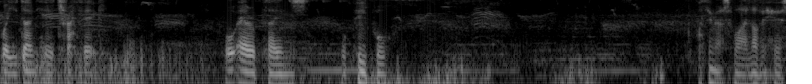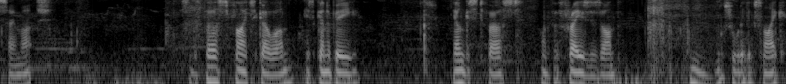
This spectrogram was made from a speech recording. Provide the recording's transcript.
where you don't hear traffic or aeroplanes or people. Think that's why I love it here so much. So the first fly to go on is going to be youngest first. I want to put Fraser's on. Hmm, not sure what it looks like.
